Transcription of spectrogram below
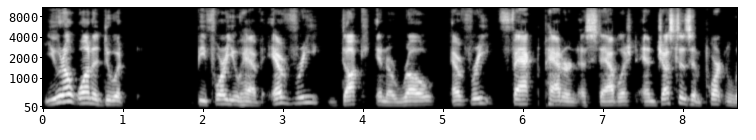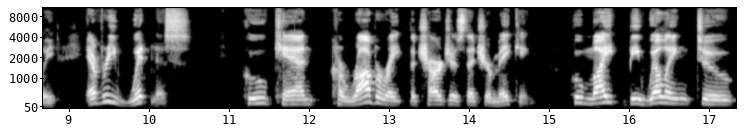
you don't want to do it before you have every duck in a row, every fact pattern established, and just as importantly, every witness who can corroborate the charges that you're making, who might be willing to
